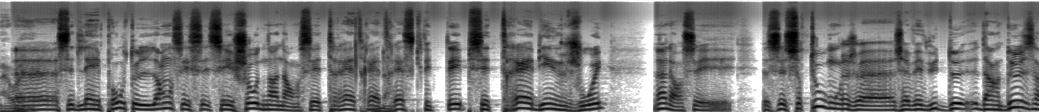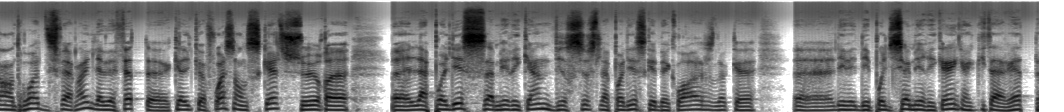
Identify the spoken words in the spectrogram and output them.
Ah ouais. euh, c'est de l'impro tout le long, c'est- chaud. Non, non, c'est très, très, Non. très scripté, puis c'est très bien joué. Non, non, c'est c'est surtout, moi, je- j'avais vu deux, dans deux endroits différents. Il avait fait euh, quelques fois son sketch sur euh, euh, la police américaine versus la police québécoise, là, que euh, les, des policiers américains, quand ils t'arrêtent,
